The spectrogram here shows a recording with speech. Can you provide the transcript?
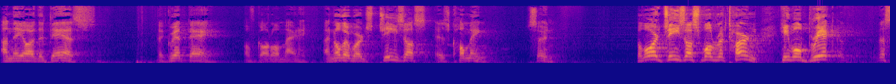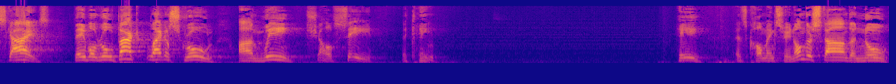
And they are the days, the great day of God Almighty. In other words, Jesus is coming soon. The Lord Jesus will return. He will break the skies. They will roll back like a scroll, and we shall see the King. He is coming soon. Understand and know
